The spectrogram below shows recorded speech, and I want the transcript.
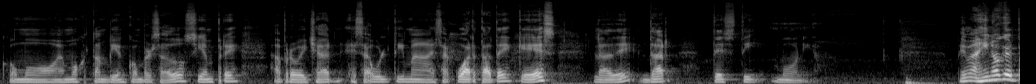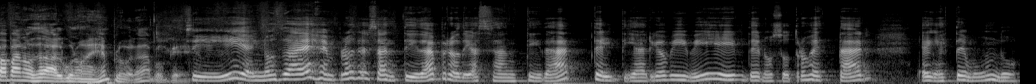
como hemos también conversado, siempre aprovechar esa última, esa cuarta T, que es la de dar testimonio. Me imagino que el Papa nos da algunos ejemplos, ¿verdad? Porque... Sí, él nos da ejemplos de santidad, pero de santidad del diario vivir, de nosotros estar en este mundo.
